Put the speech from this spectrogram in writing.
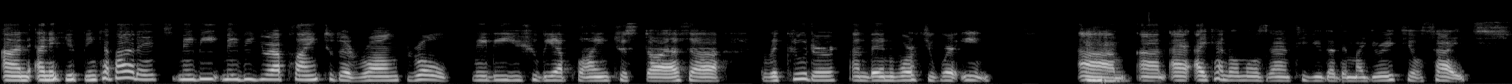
And and if you think about it, maybe maybe you're applying to the wrong role. Maybe you should be applying to start as a recruiter and then work your way in. Um, mm-hmm. and I, I can almost guarantee you that the majority of sites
